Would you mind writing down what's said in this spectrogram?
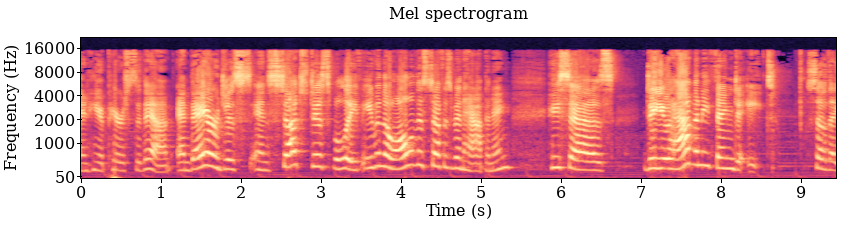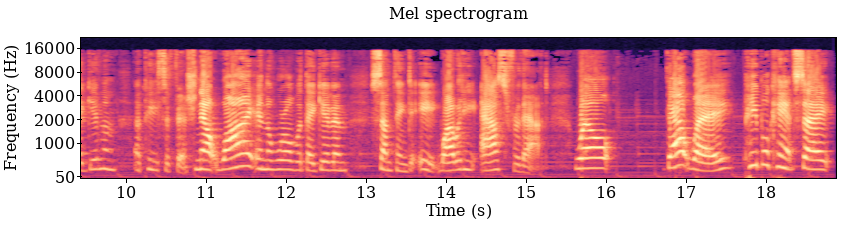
and he appears to them. And they are just in such disbelief, even though all of this stuff has been happening. He says, Do you have anything to eat? So they give him a piece of fish. Now, why in the world would they give him something to eat? Why would he ask for that? Well, that way, people can't say,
